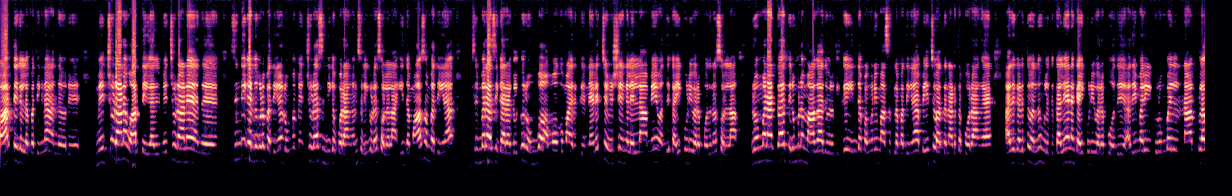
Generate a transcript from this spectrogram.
வார்த்தைகள்ல பாத்தீங்கன்னா அந்த ஒரு மெச்சூர்டான வார்த்தைகள் மெச்சூர்டான அந்த சிந்திக்கிறது கூட பாத்தீங்கன்னா ரொம்ப மெச்சூர்டா சிந்திக்க போறாங்கன்னு சொல்லி கூட சொல்லலாம். இந்த மாசம் பாத்தீங்கன்னா சிம்மராசிக்காரர்களுக்கு ரொம்ப அமோகமா இருக்கு. நினைச்ச விஷயங்கள் எல்லாமே வந்து கைகூடி வரப்போகுதுன்னு சொல்லலாம். ரொம்ப நாட்களா திருமணம் ஆகாதவர்களுக்கு இந்த பங்குனி மாசத்துல பாத்தீங்கன்னா பேச்சுவார்த்தை நடத்த போறாங்க. அதுக்கடுத்து வந்து உங்களுக்கு கல்யாணம் கைகூடி வரப்போகுது. அதே மாதிரி ரொம்ப நாட்களா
